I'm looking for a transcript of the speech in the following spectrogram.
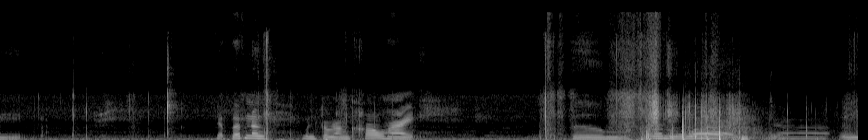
ืมเดี๋ยวแป๊บนึงมันกำลังเข้าให้ เออไม่รู้ว่าจะเออ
